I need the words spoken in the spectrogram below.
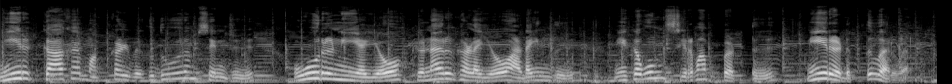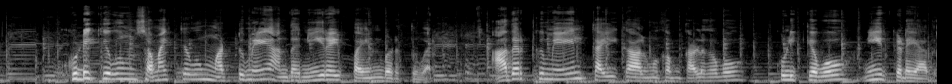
நீருக்காக மக்கள் வெகு தூரம் சென்று ஊருணியையோ கிணறுகளையோ அடைந்து மிகவும் சிரமப்பட்டு நீரெடுத்து வருவர். குடிக்கவும் சமைக்கவும் மட்டுமே அந்த நீரை பயன்படுத்துவர். அதற்கு மேல் கை கால் முகம் கழுகவோ குளிக்கவோ நீர் கிடையாது.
